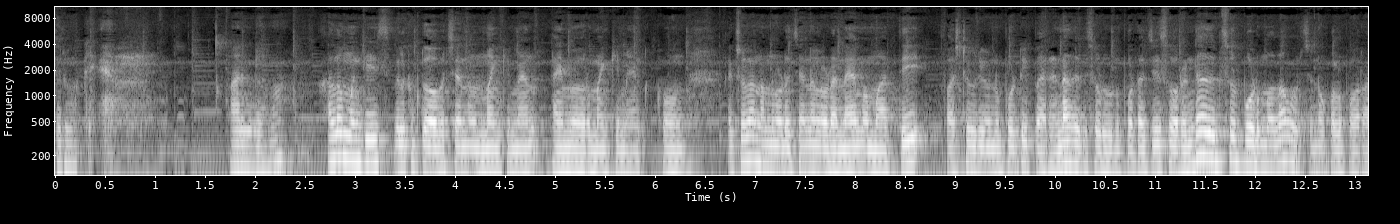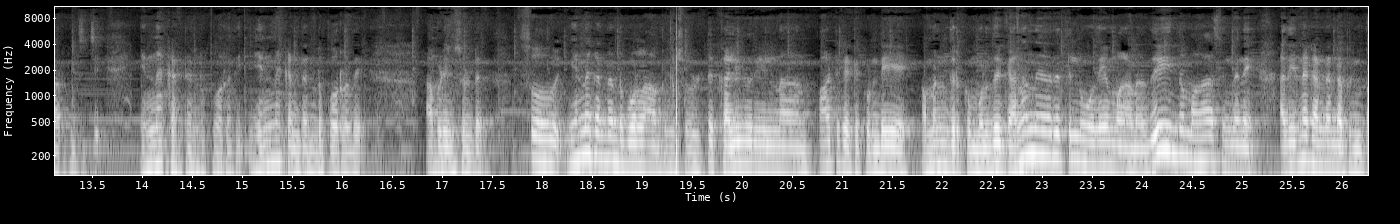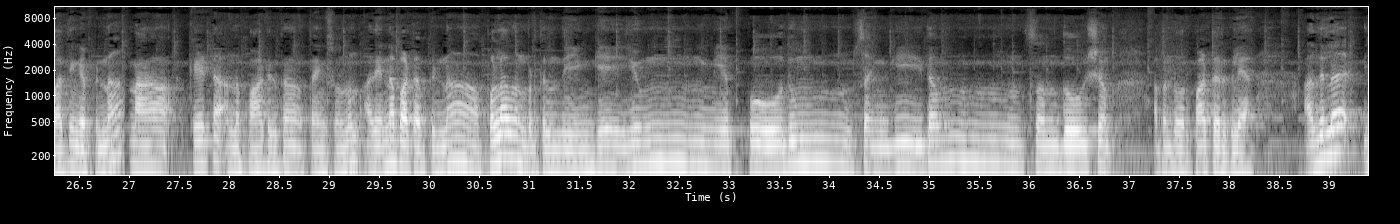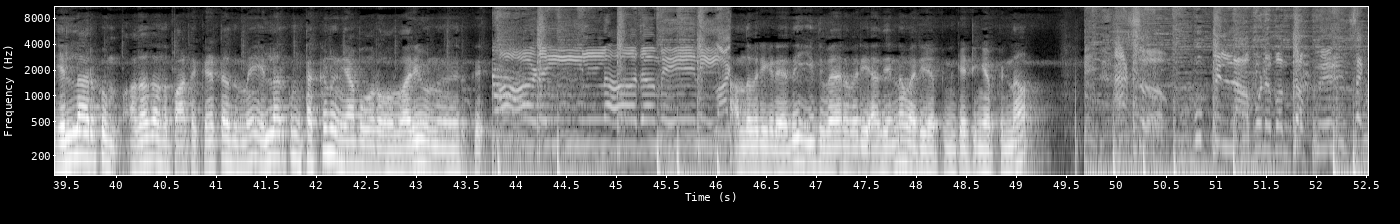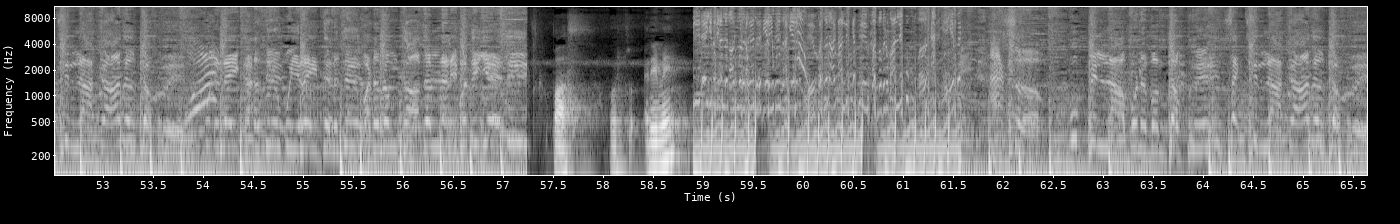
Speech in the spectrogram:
சரி ஓகே ஆரம்பிக்கலாமா? Hello monkeys welcome to our channel monkey man I'm ஒரு monkey man cone ஆக்சுவலாக நம்மளோட சேனலோட நேமை மாற்றி ஃபஸ்ட்டு வீடியோ ஒன்று போட்டு இப்போ ரெண்டாவது எபிசோடு ஒன்று போட்டாச்சு. ஸோ ரெண்டாவது எபிசோட் போடும்போது தான் ஒரு சின்ன குழப்பம் வர ஆரம்பிச்சிச்சு. என்ன கண்டென்ட் போடுறது? என்ன கண்டென்ட் போடுறது? அப்படின்னு சொல்லிட்டு. ஸோ என்ன கண்டென்ட் போடலாம் அப்படின்னு சொல்லிட்டு கழிவறையில் நான் பாட்டு கேட்டுக்கொண்டே அமர்ந்திருக்கும் பொழுது கன நேரத்தில் உதயமானது இந்த மகா சிந்தனை. அது என்ன கண்டென்ட் அப்படின்னு பார்த்தீங்க அப்படின்னா நான் கேட்ட அந்த பாட்டுக்கு தான் தேங்க்ஸ் சொல்லணும். அது என்ன பாட்டு அப்படின்னா பொல்லாதன் படத்துலேருந்து எங்கேயும் எப்போதும் சங்கீதம் சந்தோஷம் அப்படின்ற ஒரு பாட்டு இருக்கு இல்லையா? அதில் எல்லாருக்கும் அதாவது அந்த பாட்டை கேட்டதுமே எல்லாருக்கும் டக்குன்னு ஞாபகம் வர ஒரு வரி ஒன்று இருக்குது அந்த வரி கிடையாது இது வேற வரி அது என்ன வரி அப்படின்னு கேட்டிங்க அப்படின்னா கடந்து பாஸ். ஒரு ரிமே ஆசப் உப்பில்லா உணவம் தப்பு காதல் தப்பு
